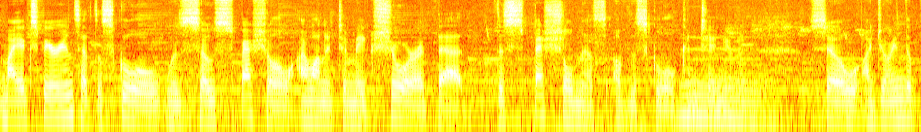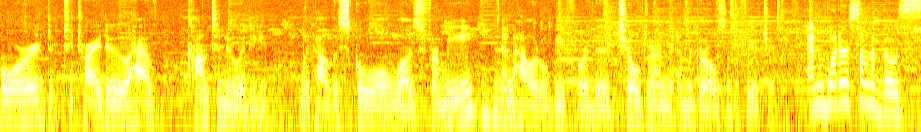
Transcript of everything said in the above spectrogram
my experience at the school was so special, I wanted to make sure that the specialness of the school continued. Mm. So I joined the board to try to have continuity with how the school was for me mm-hmm. and how it will be for the children and the girls in the future. And what are some of those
